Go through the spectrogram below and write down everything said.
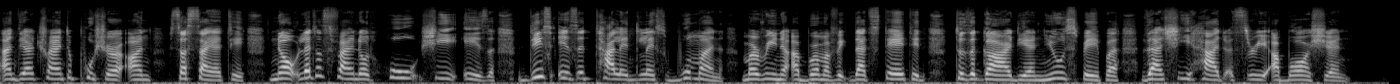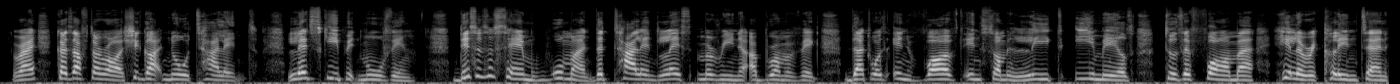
and they are trying to push her on society. Now, let us find out who she is. This is a talentless woman, Marina Abramovic, that stated to the Guardian newspaper that she had three abortions right? Because after all, she got no talent. Let's keep it moving. This is the same woman, the talentless Marina Abramovic, that was involved in some leaked emails to the former Hillary Clinton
